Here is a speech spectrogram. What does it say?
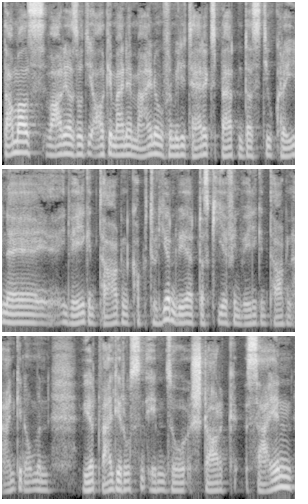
Damals war ja so die allgemeine Meinung von Militärexperten, dass die Ukraine in wenigen Tagen kapitulieren wird, dass Kiew in wenigen Tagen eingenommen wird, weil die Russen eben so stark seien.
